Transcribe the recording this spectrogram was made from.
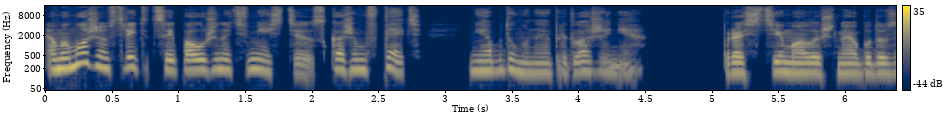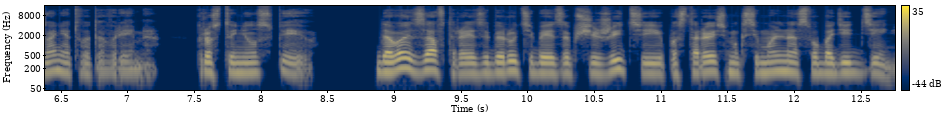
А мы можем встретиться и поужинать вместе, скажем, в пять. Необдуманное предложение. Прости, малыш, но я буду занят в это время. Просто не успею. Давай завтра я заберу тебя из общежития и постараюсь максимально освободить день.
